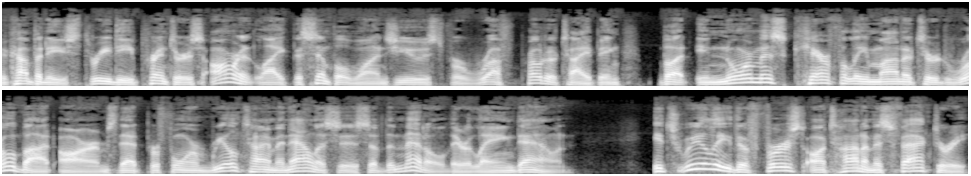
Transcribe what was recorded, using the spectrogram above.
The company's 3D printers aren't like the simple ones used for rough prototyping, but enormous, carefully monitored robot arms that perform real time analysis of the metal they're laying down. It's really the first autonomous factory,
